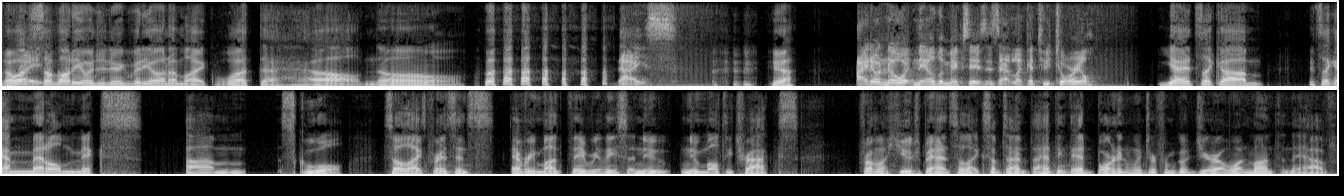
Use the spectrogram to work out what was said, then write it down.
I watched right. some audio engineering video and I'm like, what the hell? No. nice. Yeah. I don't know what nail the mix is. Is that like a tutorial? Yeah, it's like um it's like a metal mix um school. So like for instance, every month they release a new new multi tracks from a huge band. So like sometimes I think they had Born in Winter from Gojira one month, and they have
